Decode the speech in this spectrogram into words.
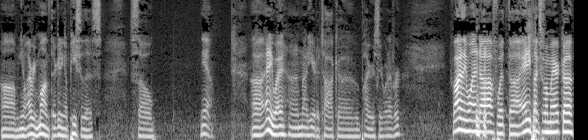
Um, you know, every month they're getting a piece of this. So, yeah. Uh, anyway, I'm not here to talk uh, piracy or whatever. Finally, we'll end off with uh, Aniplex of America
